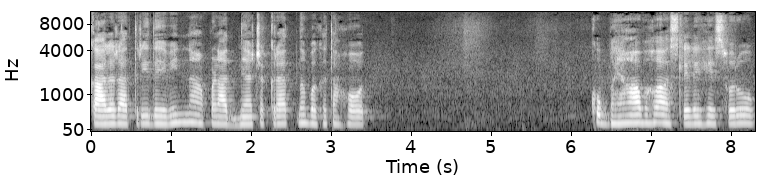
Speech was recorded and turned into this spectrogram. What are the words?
काल रात्री देवींना आपण आज्ञाचक्रातनं बघत आहोत. खूप भयावह असलेले हे स्वरूप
